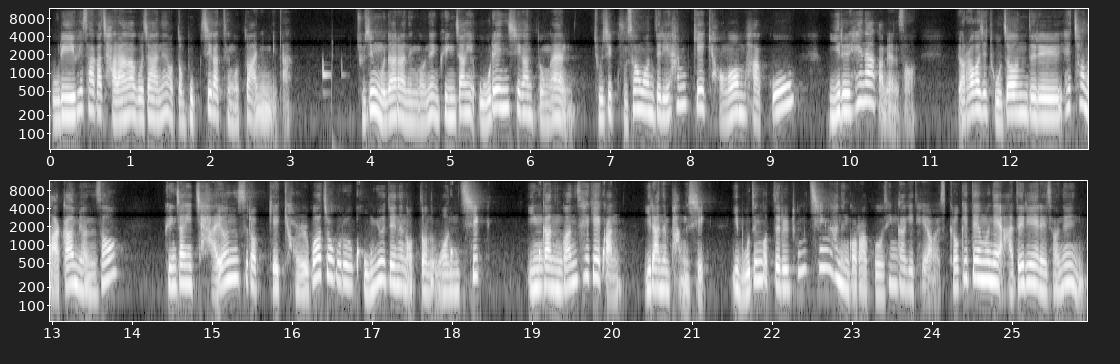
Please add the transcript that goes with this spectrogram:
우리 회사가 자랑하고자 하는 어떤 복지 같은 것도 아닙니다. 조직 문화라는 거는 굉장히 오랜 시간 동안 조직 구성원들이 함께 경험하고 일을 해나가면서 여러 가지 도전들을 헤쳐나가면서 굉장히 자연스럽게 결과적으로 공유되는 어떤 원칙, 인간관, 세계관이라는 방식, 이 모든 것들을 통칭하는 거라고 생각이 돼요. 그렇기 때문에 아드리엘에서는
